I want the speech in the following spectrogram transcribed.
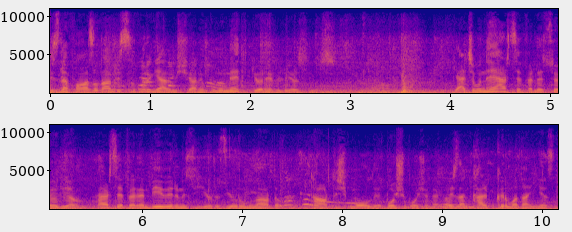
bizde fazladan bir sıfır gelmiş yani. Bunu net görebiliyorsunuz. Gerçi bunu her seferinde söylüyorum. Her seferinde birbirimizi yiyoruz yorumlarda. Tartışma oluyor boşu boşuna. O yüzden kalp kırmadan yazın.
